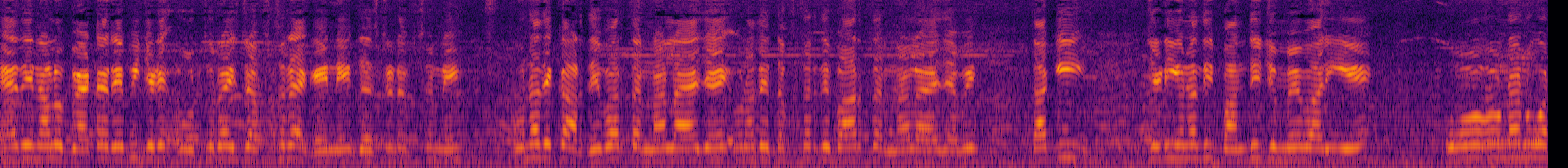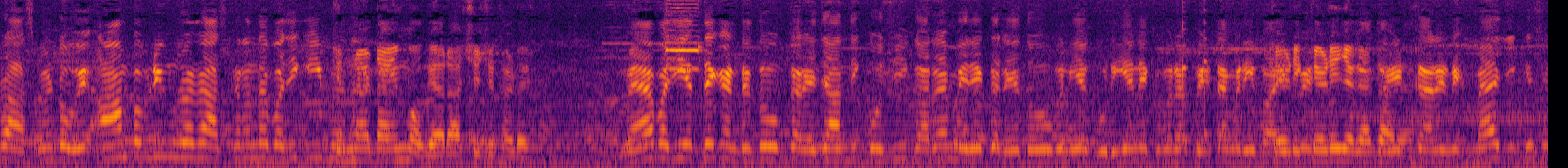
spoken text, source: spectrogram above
ਇਹਦੇ ਨਾਲੋਂ ਬੈਟਰ ਹੈ ਵੀ ਜਿਹੜੇ ਆਥੋਰਾਈਜ਼ਡ ਅਫਸਰ ਹੈਗੇ ਨੇ ਗਸਟਡ ਅਫਸਰ ਨੇ ਉਹਨਾਂ ਦੇ ਘਰ ਦੇ ਬਾਹਰ ਧਰਨਾ ਲਾਇਆ ਜਾਏ ਉਹਨਾਂ ਦੇ ਦਫ਼ਤਰ ਦੇ ਬਾਹਰ ਧਰਨਾ ਲਾਇਆ ਜਾਵੇ ਤਾਂ ਕਿ ਜਿਹੜੀ ਉਹਨਾਂ ਦੀ ਬੰਦ ਦੀ ਜ਼ਿੰਮੇਵਾਰੀ ਹੈ ਉਹ ਉਹਨਾਂ ਨੂੰ ਹਰਾਸਮੈਂਟ ਹੋਵੇ। ਆਮ ਪਬਲਿਕ ਨੂੰ ਹਰਾਸ ਕਰਨ ਦਾ ਭਾਜੀ ਕੀ ਫਾਇਦਾ? ਕਿੰਨਾ ਟਾਈਮ ਹੋ ਗਿਆ ਰਸ਼ 'ਚ ਖੜੇ? ਮੈਂ ਭਾਜੀ ਅੱਧੇ ਘੰਟੇ ਤੋਂ ਘਰੇ ਜਾਣ ਦੀ ਕੋਸ਼ਿਸ਼ ਕਰ ਰਿਹਾ। ਮੇਰੇ ਘਰੇ ਦੋ ਮੇਰੀਆਂ ਗੁੜੀਆਂ ਨੇ ਇੱਕ ਮੇਰਾ ਬੇਟਾ ਮੇਰੀ ਵਾਈਫ ਕਿਹੜੀ- ਕਿਹੜੀ ਜਗ੍ਹਾ ਘਰ? ਕਰ ਰਹੇ ਨੇ। ਮੈਂ ਜੀ ਕਿਸੇ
